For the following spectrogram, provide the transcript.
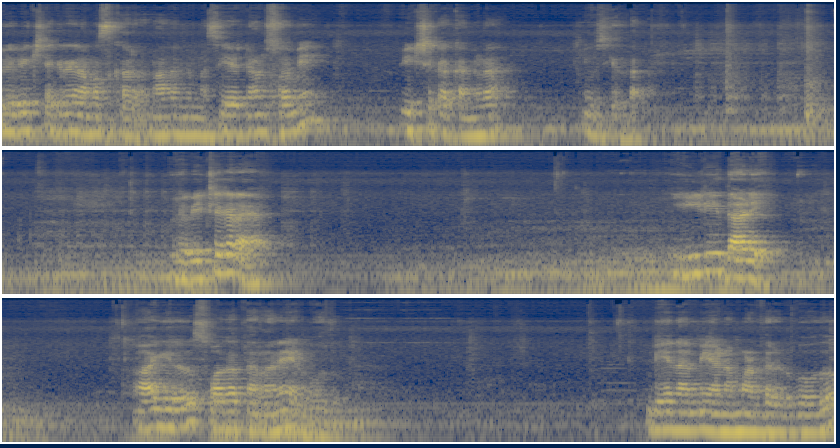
ವೀಕ್ಷಕರಿಗೆ ನಮಸ್ಕಾರ. ನಾನು ನಿಮ್ಮ ಸಿ ಎಸ್ ಸ್ವಾಮಿ ವೀಕ್ಷಕ ಕನ್ನಡ ನ್ಯೂಸಿಂದ ಪ್ರಿಯ ವೀಕ್ಷಕರೇ, ಇಡೀ ದಾಳಿ ಆಗಿರೋದು ಸ್ವಾಗತಾರ್ಹನೇ ಹೇಳ್ಬೋದು. ಬೇನಾಮಿ ಹಣ ಮಾಡಿದ್ರೆ ಇರ್ಬೋದು,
